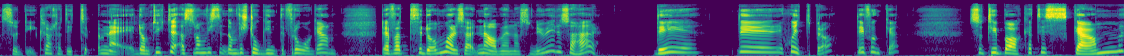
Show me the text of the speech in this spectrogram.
så det är klart att det är Nej, de, tyckte, alltså de, visste, de förstod inte frågan. Därför att för dem var det så här, nej men alltså nu är det så här. Det, det är skitbra, det funkar. Så tillbaka till skam,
